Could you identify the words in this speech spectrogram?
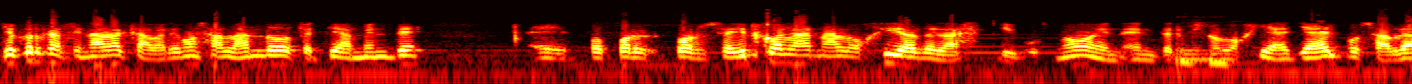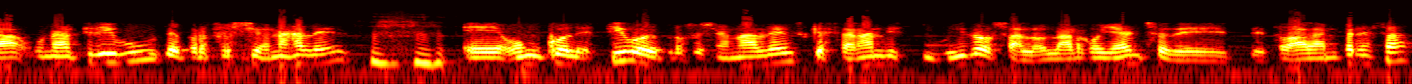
yo creo que al final acabaremos hablando efectivamente, eh, por, seguir con la analogía de las tribus, ¿no? en, terminología ya pues habrá una tribu de profesionales, eh, un colectivo de profesionales que estarán distribuidos a lo largo y ancho de toda la empresa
